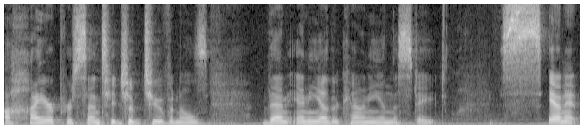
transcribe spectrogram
a higher percentage of juveniles than any other county in the state. And it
